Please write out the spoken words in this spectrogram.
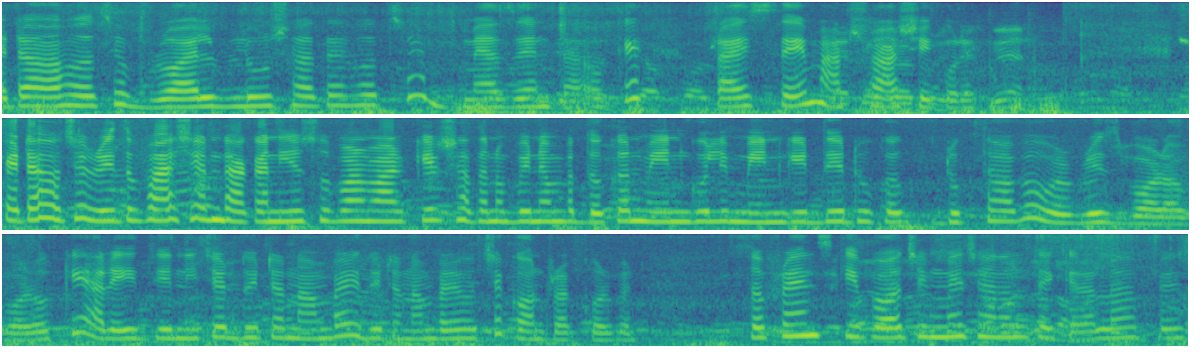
এটা হচ্ছে রয়্যাল ব্লুর সাথে হচ্ছে ম্যাজেন্টা ওকে প্রাইস সেম আটশো আশি করে। এটা হচ্ছে Ritu fashion Dhaka new super market সাতানব্বই নম্বর দোকান মেনগুলি মেন গেট দিয়ে ঢুকে ঢুকতে হবে ওভারব্রিজ বরাবর ওকে আর এই যে নিচের দুইটা নাম্বার এই দুইটা নাম্বারে হচ্ছে কন্ট্রাক্ট করবেন। So friends, keep watching my channel থেকে আল্লাহ Hafiz.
